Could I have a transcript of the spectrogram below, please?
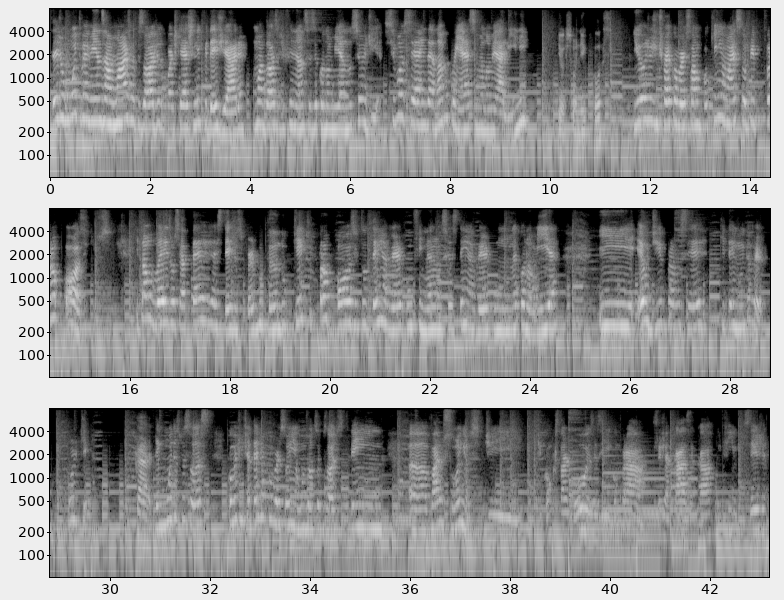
Sejam muito bem-vindos a mais um episódio do podcast Liquidez Diária, uma dose de finanças e economia no seu dia. Se você ainda não me conhece, meu nome é Aline. E eu sou o Nicolas. E hoje a gente vai conversar um pouquinho mais sobre propósitos. E talvez você até já esteja se perguntando o que que propósito tem a ver com finanças, tem a ver com economia. E eu digo para você que tem muito a ver. Por quê? Cara, tem muitas pessoas, como a gente até já conversou em alguns outros episódios, tem uh, vários sonhos de, de conquistar coisas e comprar, seja casa, carro, enfim, o que seja.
